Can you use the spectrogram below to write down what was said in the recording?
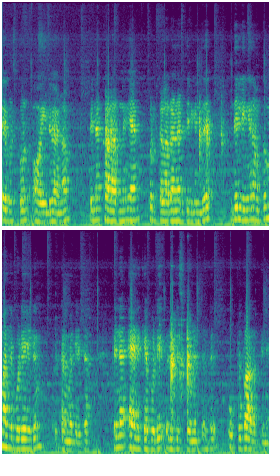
ടേബിൾ സ്പൂൺ ഓയിൽ വേണം. പിന്നെ കളറിന് ഞാൻ ഫുഡ് കളറാണ് എടുത്തിരിക്കുന്നത്. ഇതില്ലെങ്കിൽ നമുക്ക് മഞ്ഞൾപ്പൊടി ആയാലും ഇട്ടാൽ മതി കേട്ടോ. പിന്നെ ഏലക്കപ്പൊടി ഒരു ടീസ്പൂൺ ഇട്ടിട്ടുണ്ട്. ഉപ്പ് പാകത്തിന്.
